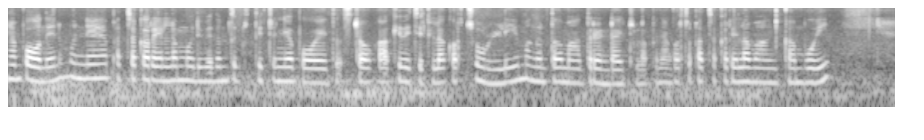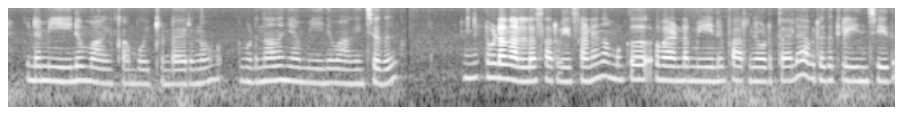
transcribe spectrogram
ഞാൻ പോകുന്നതിന് മുന്നേ പച്ചക്കറിയെല്ലാം ഒരുവിധം തീർത്തിട്ട് തന്നെയാണ് പോയത് സ്റ്റോക്കാക്കി വെച്ചിട്ടില്ല. കുറച്ച് ഉള്ളിയും അങ്ങനത്തെ മാത്രമേ ഉണ്ടായിട്ടുള്ളൂ. അപ്പോൾ ഞാൻ കുറച്ച് പച്ചക്കറിയെല്ലാം വാങ്ങിക്കാൻ പോയി. പിന്നെ മീനും വാങ്ങിക്കാൻ പോയിട്ടുണ്ടായിരുന്നു. ഇവിടെ നിന്നാണ് ഞാൻ മീൻ വാങ്ങിച്ചത്. ഇവിടെ നല്ല സർവീസാണ്. നമുക്ക് വേണ്ട മീൻ പറഞ്ഞു കൊടുത്താൽ അവരത് ക്ലീൻ ചെയ്ത്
